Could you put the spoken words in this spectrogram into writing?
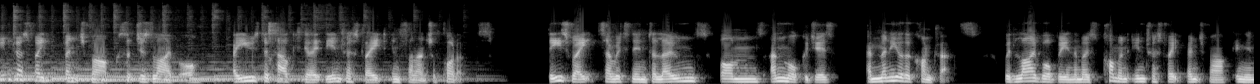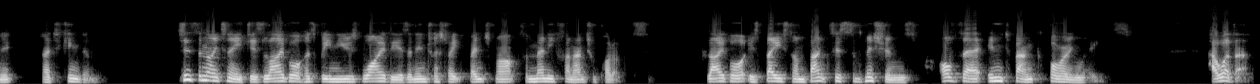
Interest rate benchmarks such as LIBOR are used to calculate the interest rate in financial products. These rates are written into loans, bonds, and mortgages, and many other contracts, with LIBOR being the most common interest rate benchmark in the United Kingdom. Since the 1980s, LIBOR has been used widely as an interest rate benchmark for many financial products. LIBOR is based on banks' submissions of their interbank borrowing rates. However,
